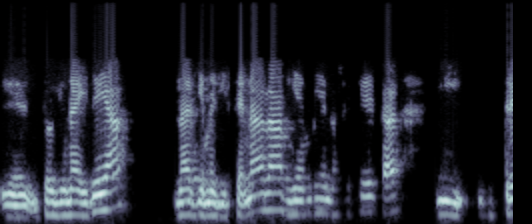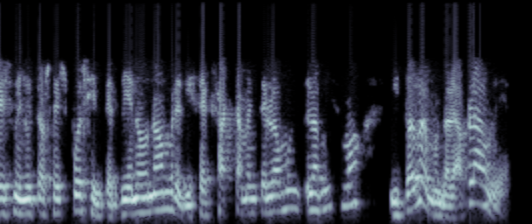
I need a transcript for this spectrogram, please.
doy una idea, nadie me dice nada, bien, bien, no sé qué, tal, y tres minutos después interviene un hombre, dice exactamente lo, lo mismo y todo el mundo le aplaude.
